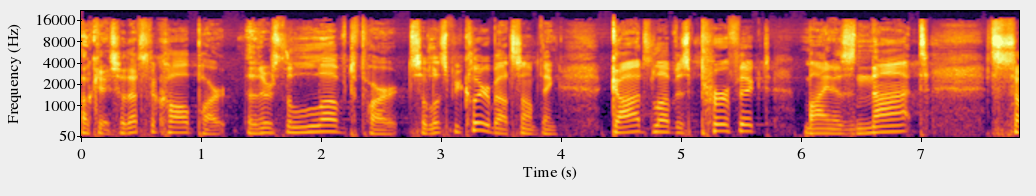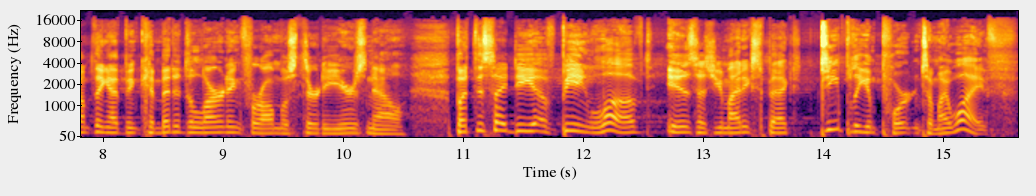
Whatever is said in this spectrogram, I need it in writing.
Okay, so that's the call part. Then there's the loved part. So let's be clear about something. God's love is perfect, mine is not. It's something I've been committed to learning for almost 30 years now. But this idea of being loved is, as you might expect, deeply important to my wife.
